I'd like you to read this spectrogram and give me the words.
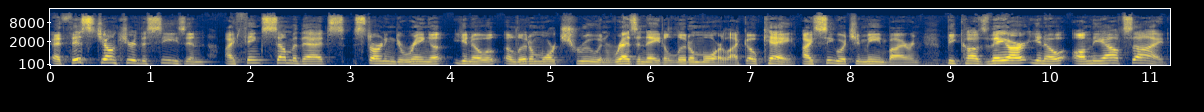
at this juncture of the season, I think some of that's starting to ring, a, you know, a, a, little more true and resonate a little more. Like, okay, I see what you mean, Byron, because they are, you know, on the outside.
